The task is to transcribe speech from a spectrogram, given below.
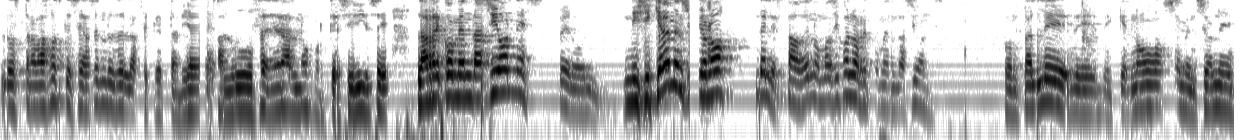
los trabajos que se hacen desde la Secretaría de Salud Federal, ¿no? Porque sí dice las recomendaciones, pero ni siquiera mencionó del Estado, ¿eh? nomás dijo las recomendaciones con tal de, que no se mencione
